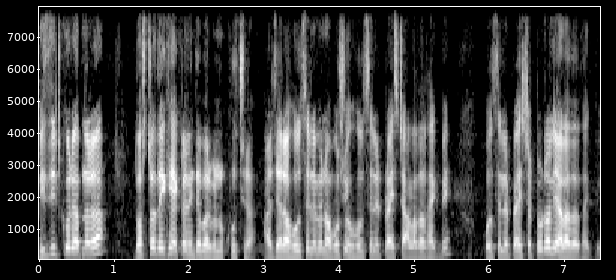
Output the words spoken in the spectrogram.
ভিজিট করে আপনারা দশটা দেখে একটা নিতে পারবেন খুচরা। আর যারা হোলসেল নেবেন, অবশ্যই হোলসেলের প্রাইসটা আলাদা থাকবে। হোলসেলের প্রাইসটা টোটালি আলাদা থাকবে।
